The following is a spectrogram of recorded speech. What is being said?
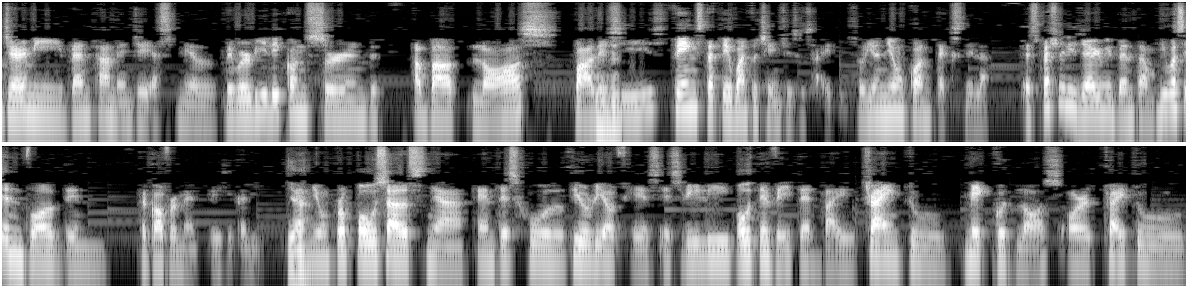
Jeremy Bentham and J.S. Mill, they were really concerned about laws, policies, mm-hmm. things that they want to change in society. So yun yung context nila. Especially Jeremy Bentham, he was involved in the government basically. Yeah. And yung proposals niya and this whole theory of his is really motivated by trying to make good laws or try to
